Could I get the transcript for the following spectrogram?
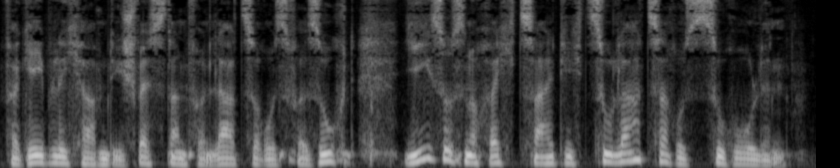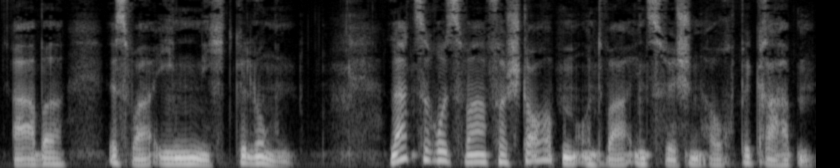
Vergeblich haben die Schwestern von Lazarus versucht, Jesus noch rechtzeitig zu Lazarus zu holen, aber es war ihnen nicht gelungen. Lazarus war verstorben und war inzwischen auch begraben.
